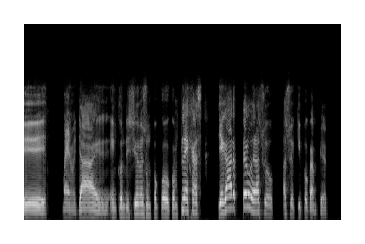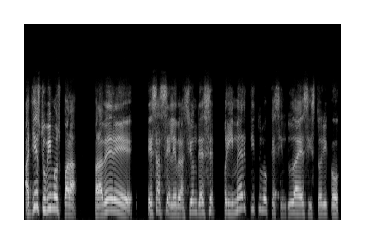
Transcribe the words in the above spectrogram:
eh, bueno, ya en, condiciones un poco complejas, llegar, pero ver a su, a su equipo campeón. Allí estuvimos para, para ver eh, esa celebración de ese primer título que sin duda es histórico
